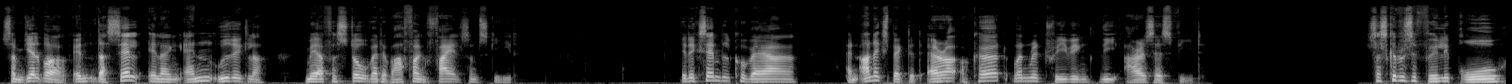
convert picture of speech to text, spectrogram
som hjælper enten dig selv eller en anden udvikler med at forstå, hvad det var for en fejl, som skete. Et eksempel kunne være An unexpected error occurred when retrieving the RSS feed. Så skal du selvfølgelig bruge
